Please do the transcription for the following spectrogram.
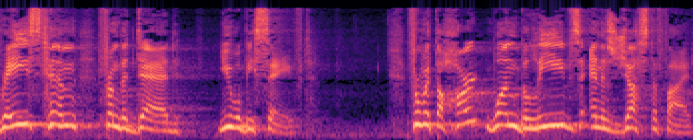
raised him from the dead, you will be saved. For with the heart one believes and is justified,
